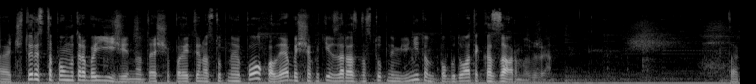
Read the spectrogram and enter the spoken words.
Е, 400, по-моєму, треба їжі на те, щоб перейти в наступну епоху, але я би ще хотів зараз наступним юнітом побудувати казарми вже. Так,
